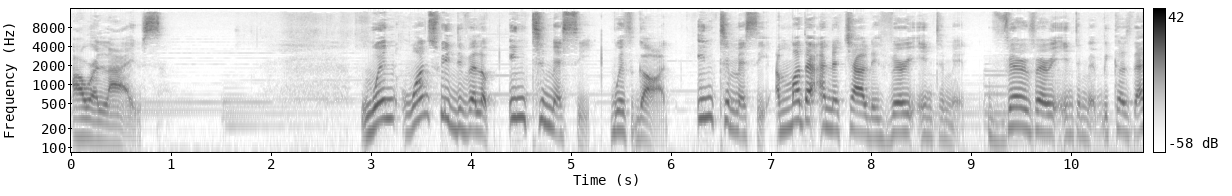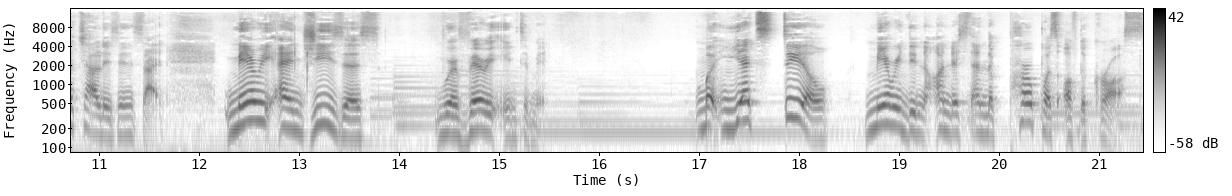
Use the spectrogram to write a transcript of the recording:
our lives. When once we develop intimacy with God, intimacy, a mother and a child is very intimate, very very intimate because that child is inside. Mary and Jesus were very intimate. But yet, still, Mary didn't understand the purpose of the cross.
